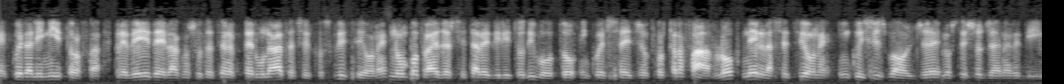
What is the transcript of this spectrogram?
e quella limitrofa prevede la consultazione per un'altra circoscrizione, non potrà esercitare il diritto di voto in quel seggio, potrà farlo nella sezione in cui si svolge lo stesso genere di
